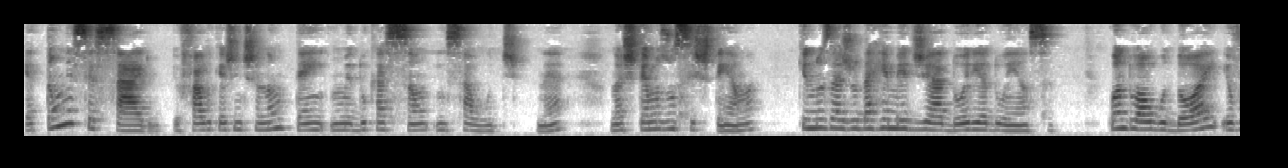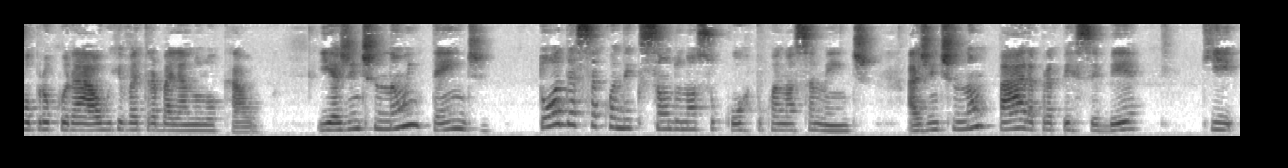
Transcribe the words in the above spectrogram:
é tão necessário. Eu falo que a gente não tem uma educação em saúde, né? Nós temos um sistema que nos ajuda a remediar a dor e a doença. Quando algo dói, eu vou procurar algo que vai trabalhar no local. E a gente não entende toda essa conexão do nosso corpo com a nossa mente. A gente não para para perceber que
